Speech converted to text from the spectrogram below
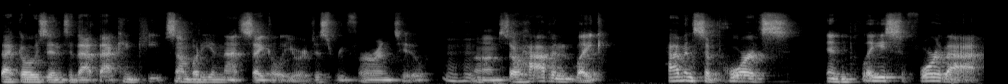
that goes into that. That can keep somebody in that cycle you were just referring to. Mm-hmm. Um, so having like having supports in place for that.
